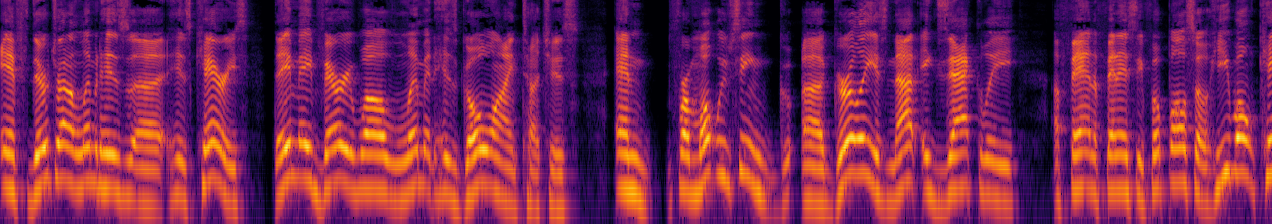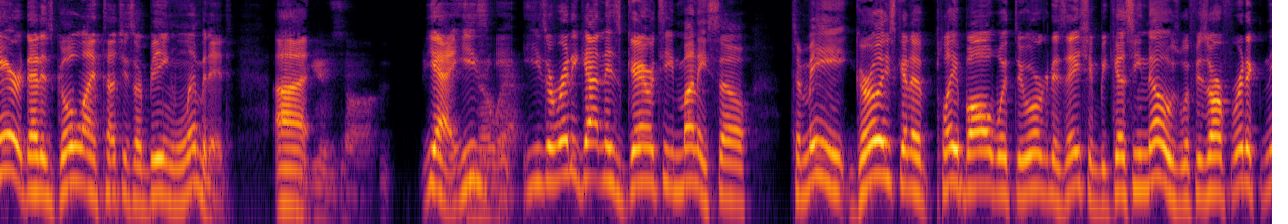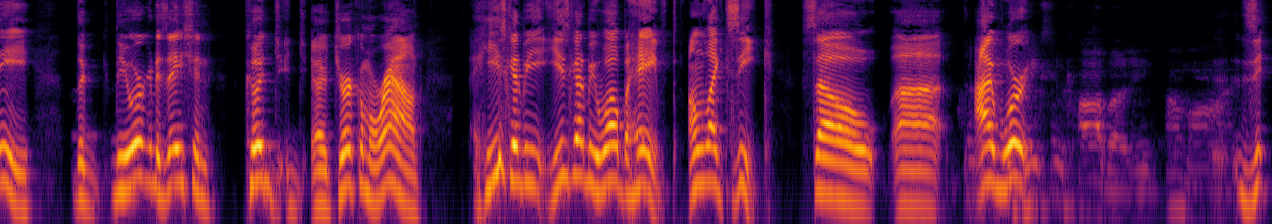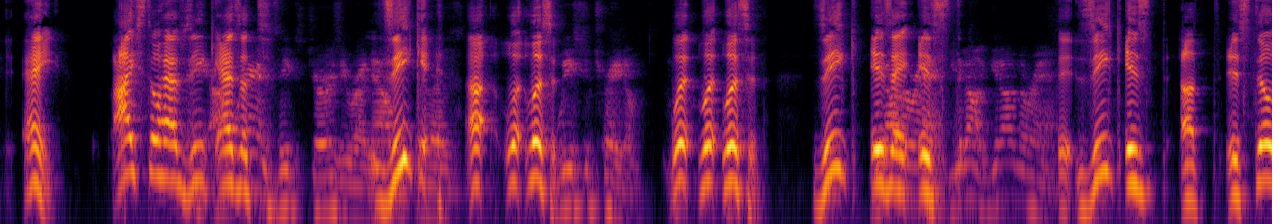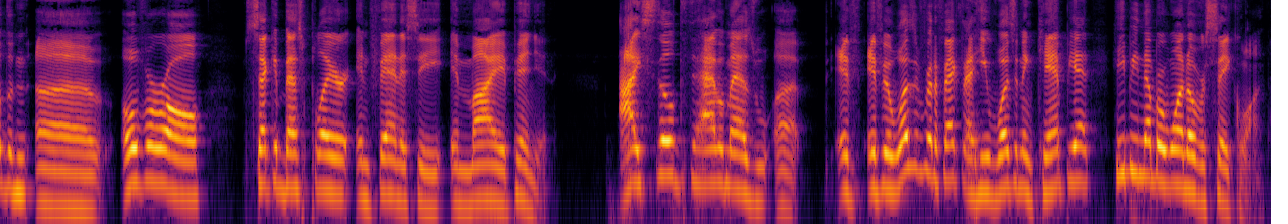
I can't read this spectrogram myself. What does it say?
if they're trying to limit his uh, his carries, they may very well limit his goal line touches. And from what we've seen, uh, Gurley is not exactly a fan of fantasy football, so he won't care that his goal line touches are being limited. Uh, yeah, he's he's already gotten his guaranteed money. So to me, Gurley's gonna play ball with the organization because he knows with his arthritic knee, the the organization could uh, jerk him around. He's gonna be he's gonna be well behaved, unlike Zeke. So uh, I worry. hey, I still have Zeke hey, as a t- Zeke's jersey right now. Zeke. Uh, l- listen. We should trade him. Li- li- listen. Zeke is a is get on, get on the Rams. Zeke is uh is still the uh overall second best player in fantasy in my opinion. I still have him as uh if if it wasn't for the fact that he wasn't in camp yet, he'd be number one over Saquon.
